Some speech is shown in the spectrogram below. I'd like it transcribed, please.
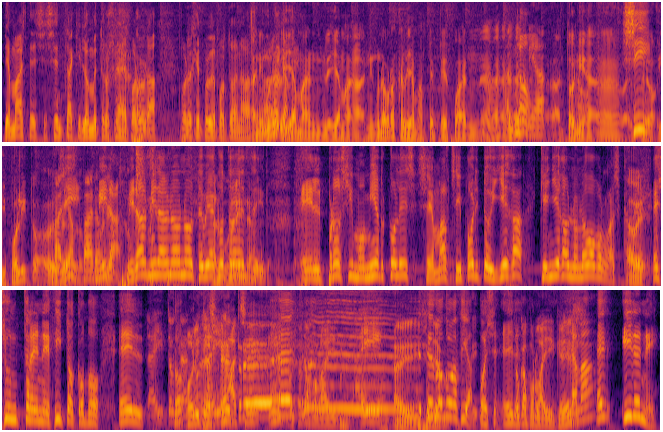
de más de 60 kilómetros eh, por hora, por ejemplo, en el puerto de Navarra. A ninguna le llaman, le llaman, a ninguna borrasca le llaman Pepe, Juan, eh, Antonia. Antonia, Sí. pero Hipólito. eh, Sí, mira, mira, mira, no, no, te voy a contradecir. El próximo miércoles se marcha Hipólito y llega, ¿quién llega? Una nueva borrasca. A ver. Es un trenecito como el... toca, Hipólito es el H, toca por la I. ¿Este dónde lo hacía? Pues el- Toca por la I, ¿qué es? ¿Llama? Eh, Irene.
